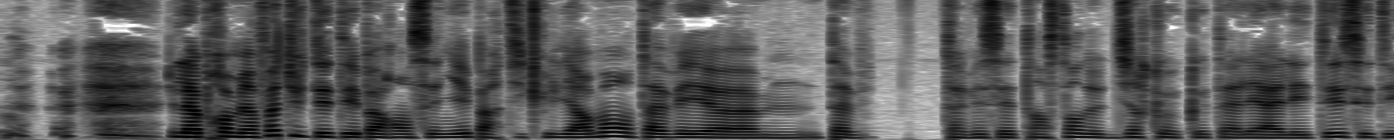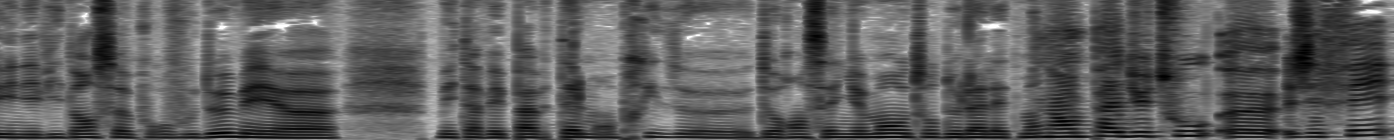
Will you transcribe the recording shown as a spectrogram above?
la première fois, tu t'étais pas renseigné particulièrement. T'avais, tu avais cet instinct de te dire que, que tu allais allaiter, c'était une évidence pour vous deux, mais, euh, mais tu n'avais pas tellement pris de, de, renseignements autour de l'allaitement? Non, pas du tout. Euh, j'ai fait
